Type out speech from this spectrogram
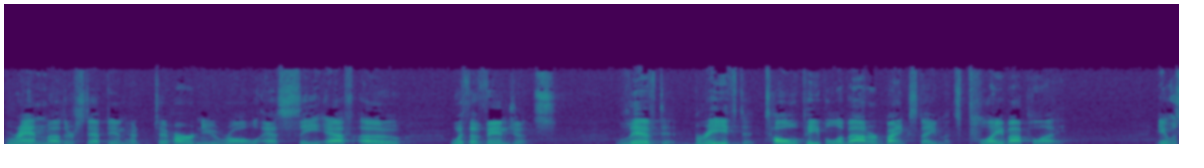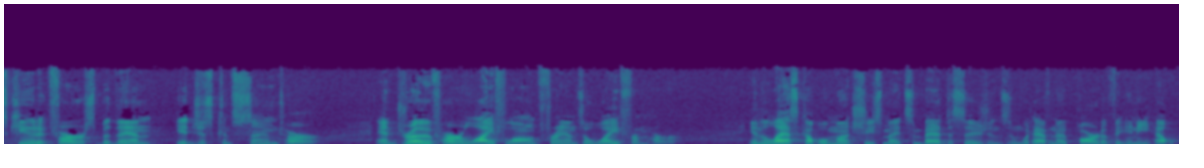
Grandmother stepped into her new role as CFO with a vengeance. lived it, breathed it, told people about her bank statements play by play. It was cute at first, but then it just consumed her and drove her lifelong friends away from her. In the last couple of months, she's made some bad decisions and would have no part of any help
